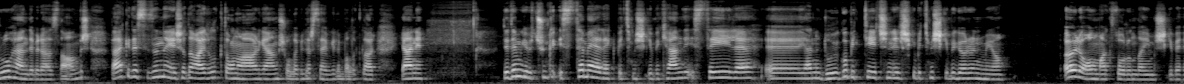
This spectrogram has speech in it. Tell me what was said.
ruhen de biraz dağılmış. Belki de sizinle yaşadığı ayrılık da ona ağır gelmiş olabilir sevgili balıklar. Yani dediğim gibi çünkü istemeyerek bitmiş gibi kendi isteğiyle e, yani duygu bittiği için ilişki bitmiş gibi görünmüyor öyle olmak zorundaymış gibi.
